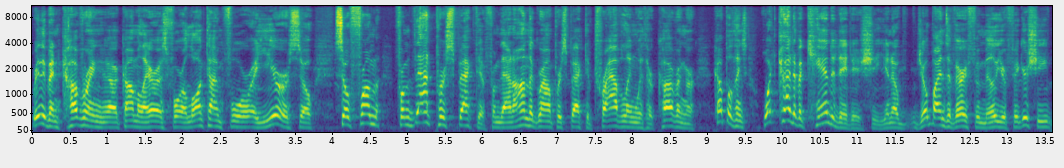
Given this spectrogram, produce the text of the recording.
really been covering uh, Kamala Harris for a long time, for a year or so. So from from that perspective, from that on the ground perspective, traveling with her, covering her, a couple of things. What kind of a candidate is she? You know, Joe Biden's a very familiar figure. She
